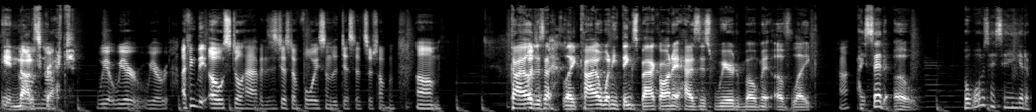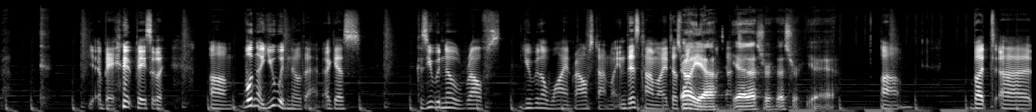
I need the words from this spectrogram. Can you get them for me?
in not Oh, a no. scratch. we are, we are, we are. I think the O still happens. It's just a voice in the distance or something. Um, Kyle But- just like Kyle when he thinks back on it has this weird moment of like, Huh? I said oh, but what was I saying it about? Yeah, basically. Um, well, no, you would know that, I guess, because you would know Ralph's. You would know why in Ralph's timeline. In this timeline, it doesn't. Oh yeah, yeah, that's true. That's true. Yeah, yeah. Um, but uh,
